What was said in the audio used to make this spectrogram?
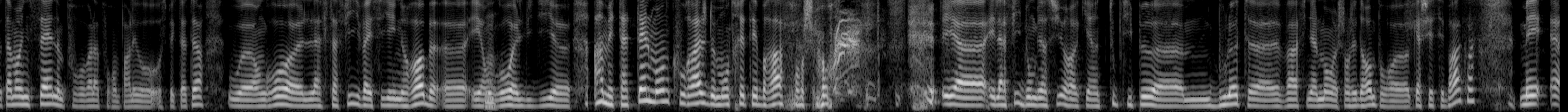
notamment une scène, pour, voilà, pour en parler aux, aux spectateurs, où en gros, la- sa fille va essayer une robe et en Mm. gros, elle lui dit Ah, mais t'as tellement de courage de montrer tes bras, franchement. Et, euh, et la fille, dont bien sûr, euh, qui est un tout petit peu euh, boulotte, euh, va finalement changer de robe pour euh, cacher ses bras, quoi. Mais euh,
